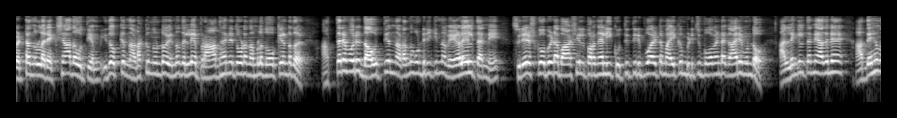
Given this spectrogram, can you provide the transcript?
പെട്ടെന്നുള്ള രക്ഷാദൗത്യം ഇതൊക്കെ നടക്കുന്നുണ്ടോ എന്നതല്ലേ പ്രാധാന്യത്തോടെ നമ്മൾ നോക്കേണ്ടത്. അത്തരം ഒരു ദൗത്യം നടന്നുകൊണ്ടിരിക്കുന്ന വേളയിൽ തന്നെ സുരേഷ് ഗോപിയുടെ ഭാഷയിൽ പറഞ്ഞാൽ ഈ കുത്തിത്തിരിപ്പുമായിട്ട് മയക്കും പിടിച്ചു പോവേണ്ട കാര്യമുണ്ടോ? അല്ലെങ്കിൽ തന്നെ അതിന് അദ്ദേഹം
